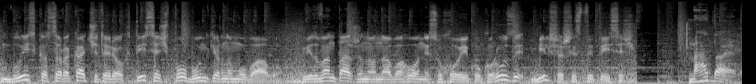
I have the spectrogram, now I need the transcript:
близько 44 тисяч по бункерному валу. Відвантажено на вагони сухої кукурузи більше 6 тисяч. Нагадаємо,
